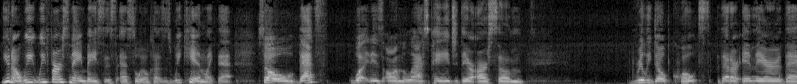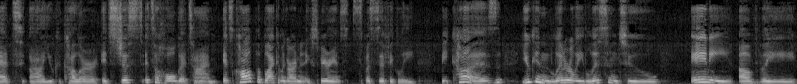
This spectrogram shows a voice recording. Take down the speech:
you know, we we first name basis as soil cousins. We can like that. So that's what is on the last page. There are some really dope quotes that are in there that uh, you could color. It's just it's a whole good time. It's called the Black in the Garden Experience specifically because you can literally listen to any of the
